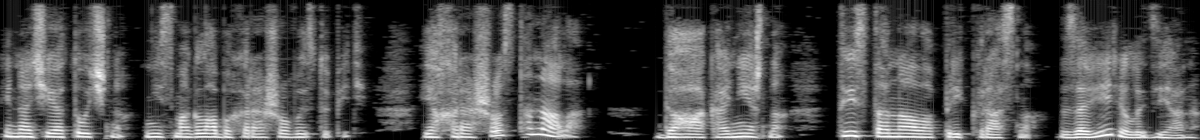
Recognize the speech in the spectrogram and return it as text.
иначе я точно не смогла бы хорошо выступить. Я хорошо стонала? Да, конечно, ты стонала прекрасно, заверила Диана.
